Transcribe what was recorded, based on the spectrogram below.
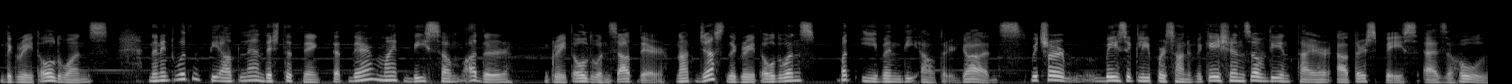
the Great Old Ones, then it wouldn't be outlandish to think that there might be some other great old ones out there. Not just the great old ones, but even the outer gods, which are basically personifications of the entire outer space as a whole,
